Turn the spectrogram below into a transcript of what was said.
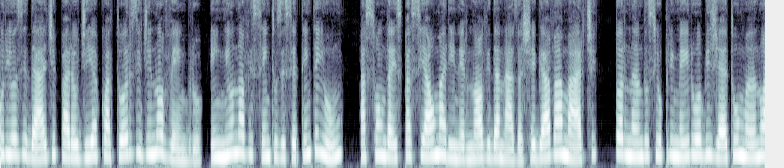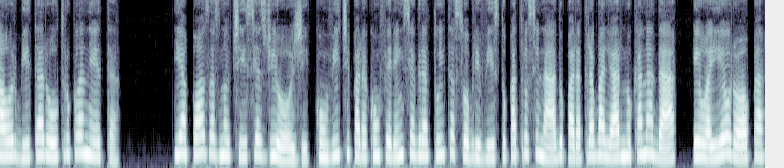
curiosidade para o dia 14 de novembro, em 1971, a sonda espacial Mariner 9 da NASA chegava a Marte, tornando-se o primeiro objeto humano a orbitar outro planeta. E após as notícias de hoje, convite para conferência gratuita sobre visto patrocinado para trabalhar no Canadá, eu aí Europa,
